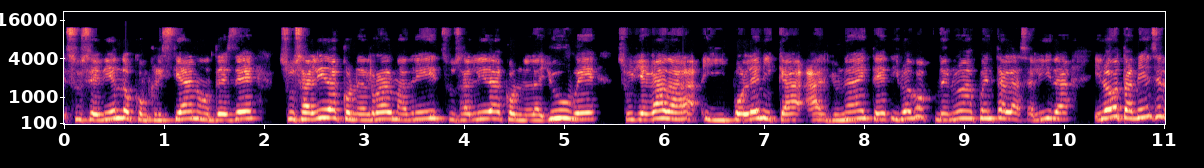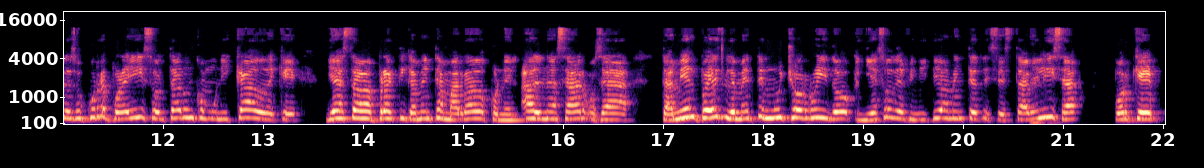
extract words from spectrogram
sucediendo con Cristiano, desde su salida con el Real Madrid, su salida con la Juve, su llegada y polémica al United, y luego de nueva cuenta la salida, y luego también se les ocurre por ahí soltar un comunicado de que ya estaba prácticamente amarrado con el Al Nazar, o sea, también pues le meten mucho ruido y eso definitivamente desestabiliza porque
